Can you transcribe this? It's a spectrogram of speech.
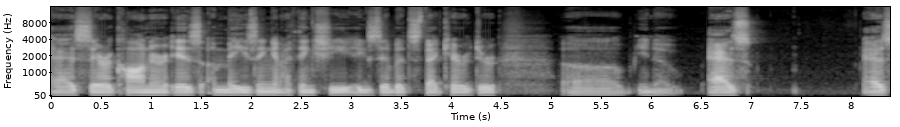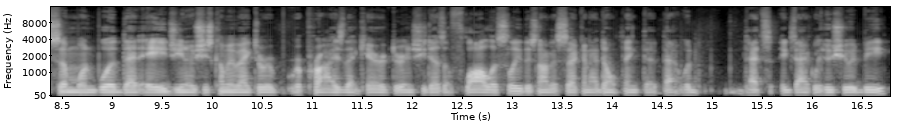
as Sarah Connor is amazing, and I think she exhibits that character, uh, you know, as as someone would that age. You know, she's coming back to re- reprise that character, and she does it flawlessly. There's not a second I don't think that that would that's exactly who she would be.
